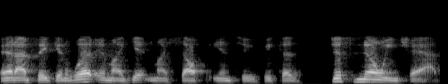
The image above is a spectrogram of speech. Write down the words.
and I'm thinking, what am I getting myself into? Because just knowing Chad.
